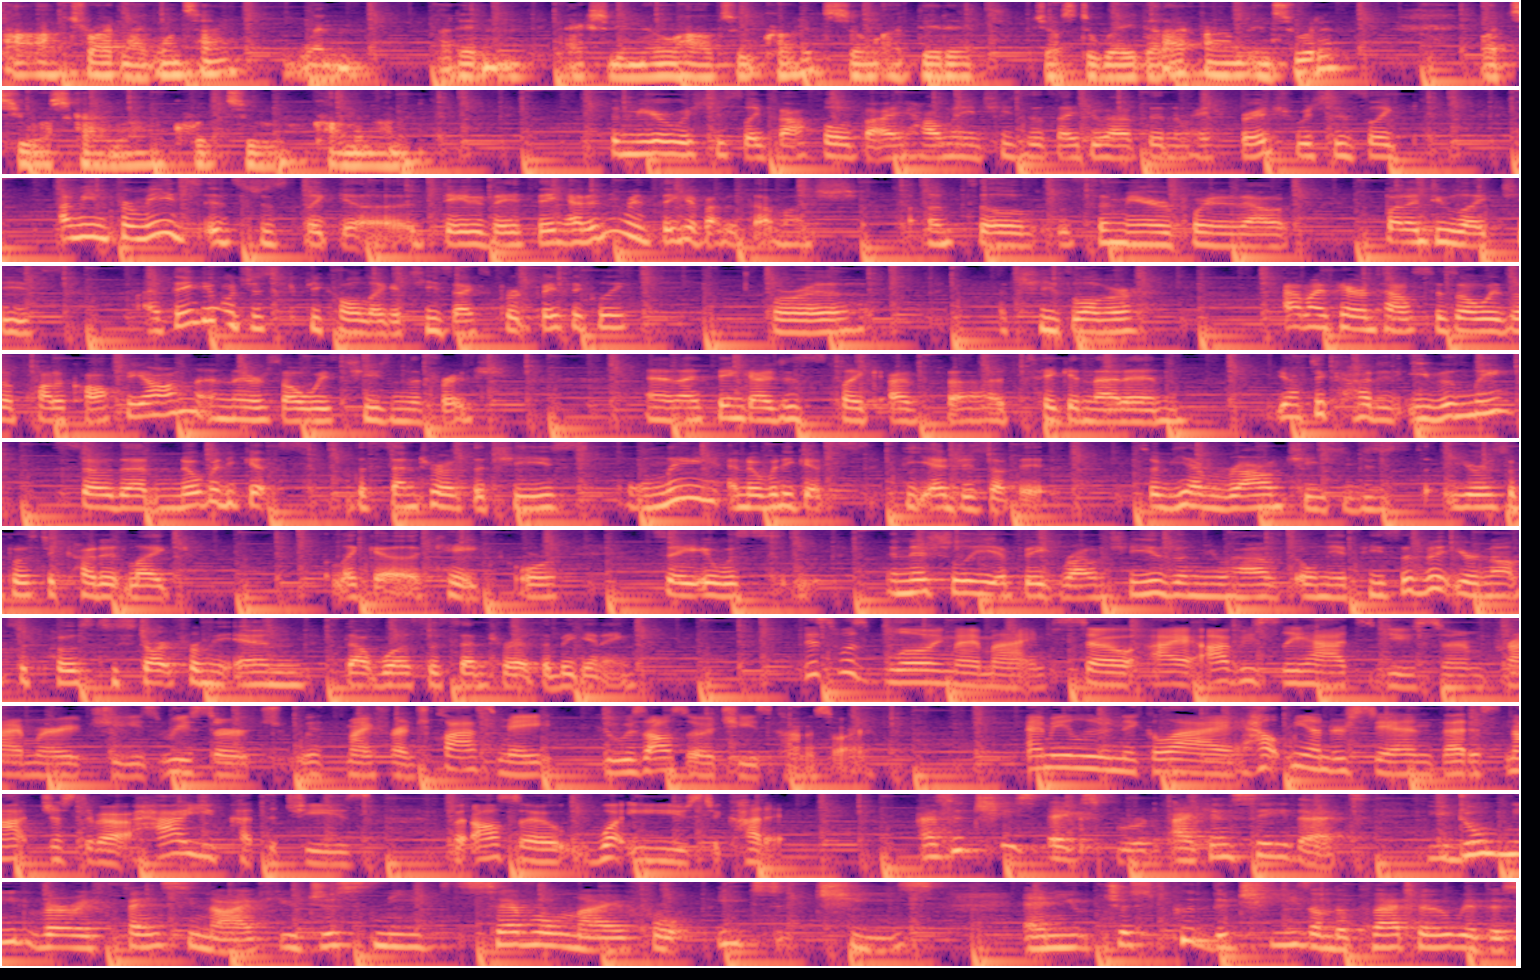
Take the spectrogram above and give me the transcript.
I, I've tried like one time when I didn't actually know how to cut it, so I did it just the way that I found intuitive but she was kind of quick to comment on it. Samir was just like baffled by how many cheeses I do have in my fridge, which is like, I mean, for me, it's, it's just like a day to day thing. I didn't even think about it that much until Samir pointed out. But I do like cheese. I think it would just be called like a cheese expert, basically, or a, a cheese lover. At my parents' house, there's always a pot of coffee on, and there's always cheese in the fridge. And I think I just like I've uh, taken that in you have to cut it evenly so that nobody gets the center of the cheese only and nobody gets the edges of it. So if you have round cheese, you just you're supposed to cut it like like a cake or say it was initially a big round cheese and you have only a piece of it, you're not supposed to start from the end that was the center at the beginning. This was blowing my mind, so I obviously had to do some primary cheese research with my French classmate, who was also a cheese connoisseur. Emmy-Lou Nicolaï helped me understand that it's not just about how you cut the cheese, but also what you use to cut it. As a cheese expert, I can say that you don't need very fancy knife. You just need several knives for each cheese, and you just put the cheese on the platter with the,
